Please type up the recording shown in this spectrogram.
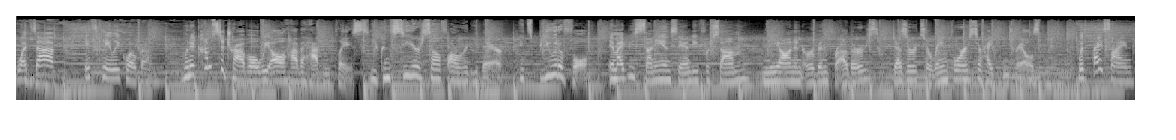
What's up? It's Kaley Cuoco. When it comes to travel, we all have a happy place. You can see yourself already there. It's beautiful. It might be sunny and sandy for some, neon and urban for others, deserts or rainforests or hiking trails. With Priceline,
